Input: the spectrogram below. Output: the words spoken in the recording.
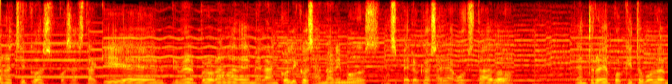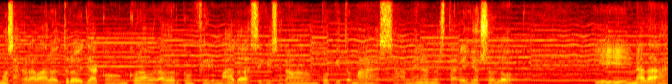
Bueno chicos, pues hasta aquí el primer programa de Melancólicos Anónimos. Espero que os haya gustado. Dentro de poquito volvemos a grabar otro, ya con colaborador confirmado, así que será un poquito más ameno, no estaré yo solo. Y nada,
